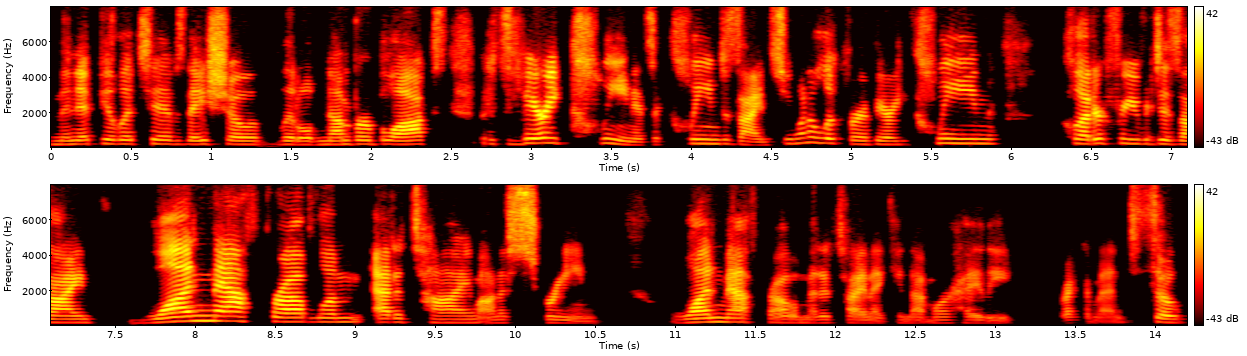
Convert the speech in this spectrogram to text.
manipulatives. They show little number blocks, but it's very clean. It's a clean design. So you want to look for a very clean, clutter-free design. One math problem at a time on a screen. One math problem at a time. I cannot more highly recommend. So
